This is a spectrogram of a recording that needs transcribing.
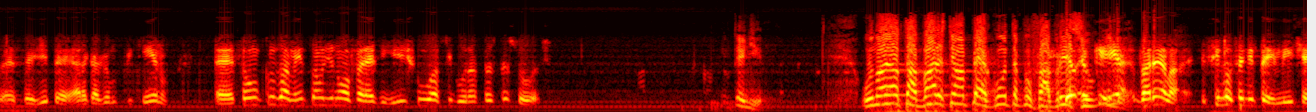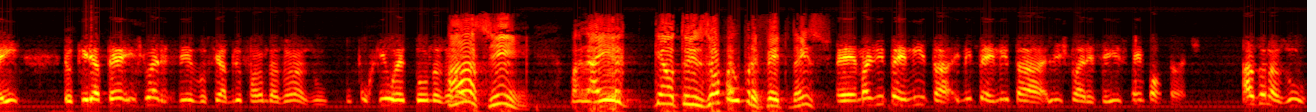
é, Sergipe, Aracaju é muito pequeno, é, são cruzamentos onde não oferece risco à segurança das pessoas. Entendi. O Noel Tavares tem uma pergunta para o Fabrício. Eu, eu queria, Varela, se você me permite aí, eu queria até esclarecer, você abriu falando da Zona Azul. O porquê o retorno da Zona ah, Azul. Ah, sim. Mas aí quem autorizou foi o prefeito, não é isso? É, mas me permita, me permita lhe esclarecer isso, que é importante. A Zona Azul,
